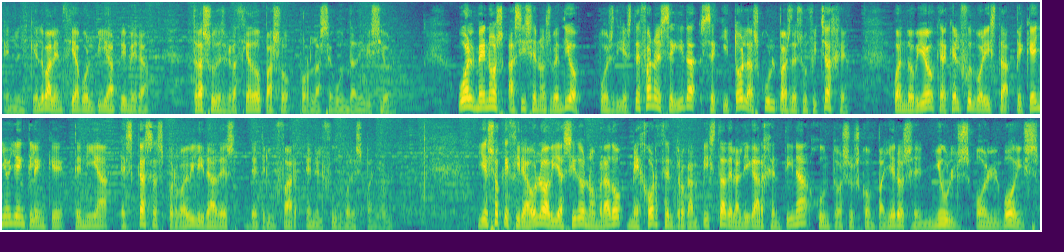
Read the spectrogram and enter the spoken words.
en el que el Valencia volvía a primera tras su desgraciado paso por la segunda división. O al menos así se nos vendió, pues Di Stéfano enseguida se quitó las culpas de su fichaje, cuando vio que aquel futbolista pequeño y enclenque tenía escasas probabilidades de triunfar en el fútbol español. Y eso que Ciraolo había sido nombrado mejor centrocampista de la Liga Argentina junto a sus compañeros en Newell's All Boys,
